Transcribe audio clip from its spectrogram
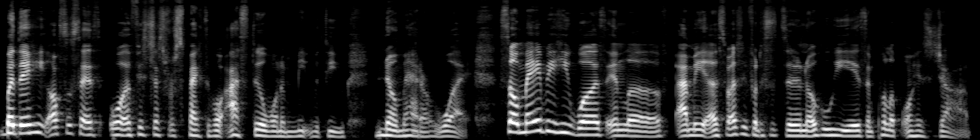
But then he also says, well, if it's just respectable, I still want to meet with you no matter what. So maybe he was in love. I mean, especially for the sister to know who he is and pull up on his job.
